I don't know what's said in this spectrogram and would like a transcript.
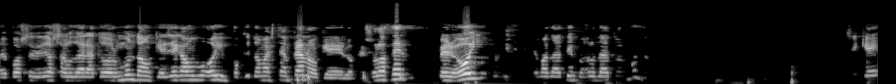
no he podido saludar a todo el mundo, aunque llega hoy un poquito más temprano que lo que suelo hacer, pero hoy me ha dado tiempo a saludar a todo el mundo. Así que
